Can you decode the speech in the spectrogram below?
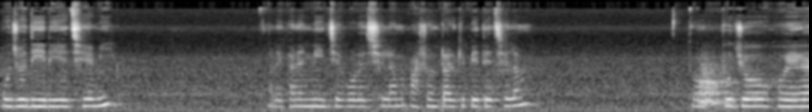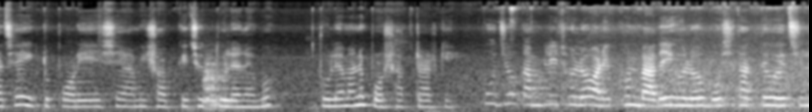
পুজো দিয়ে দিয়েছি আমি। আর এখানে নিচে করেছিলাম, আসনটা আর কি পেতেছিলাম। তো পুজো হয়ে গেছে, একটু পরে এসে আমি সব কিছু তুলে নেব। তুলে মানে প্রসাদটা আর কি। পুজো কমপ্লিট হলো, অনেকক্ষণ বাদেই হলো, বসে থাকতে হয়েছিল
